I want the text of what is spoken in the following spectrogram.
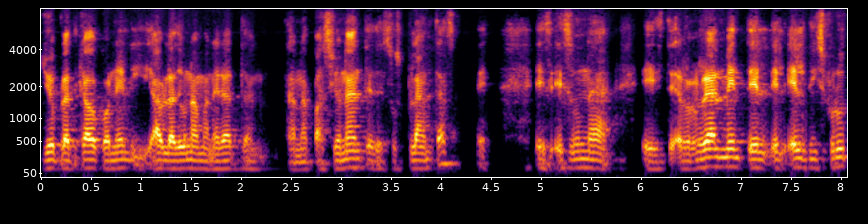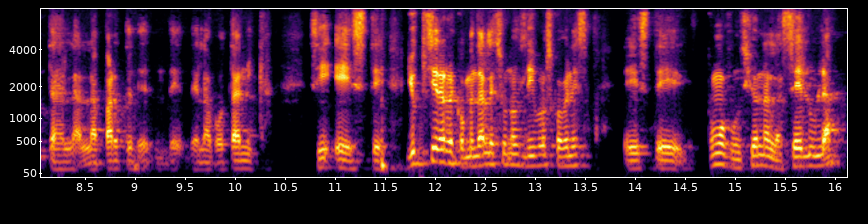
yo he platicado con él y habla de una manera tan, tan apasionante de sus plantas. Es, una, este, realmente él, disfruta la, parte de, la botánica. Sí, este, yo quisiera recomendarles unos libros jóvenes, este, cómo funciona la célula,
